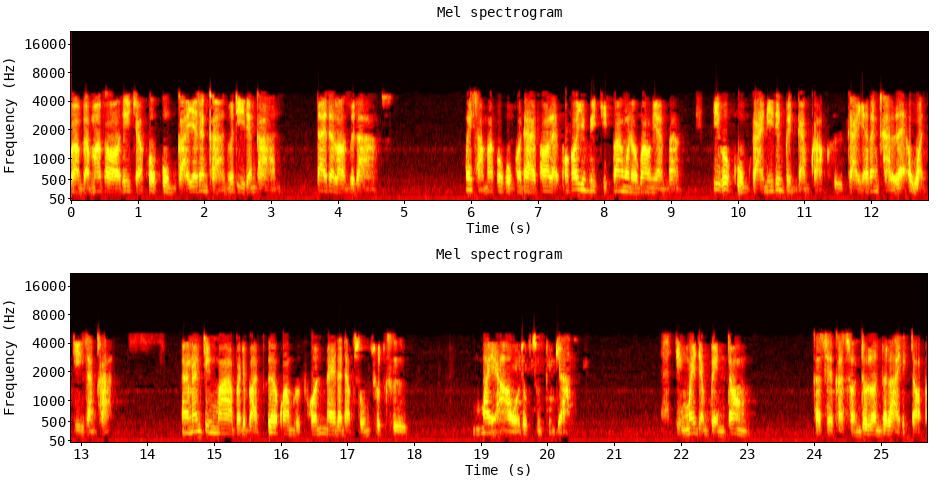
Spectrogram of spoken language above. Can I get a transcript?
ความสามารถพอที่จะควบคุมกายทั้งขานวจีทั้งขาน ได้ตลอดเวลา ไม่สามารถควบคุมเขาได้เพราะอะไรเพราะเขายังมีจิตบ้างมโนบ้างวิญญาณบ้าง ที่ควบคุมกายนี้ซึ่งเป็นกรรมเก่าคือกายทั้งขานและอวัจีสังขารดังนั้นจึงมาปฏิบัติเพื่อความหลุดพ้นในระดับสูงสุดคือ ไม่เอาทุกสิ่งทุกอย่างจึงไม่จำเป็นต้องกระเสือกกระสนทุรนทุรายอีกต่อไป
